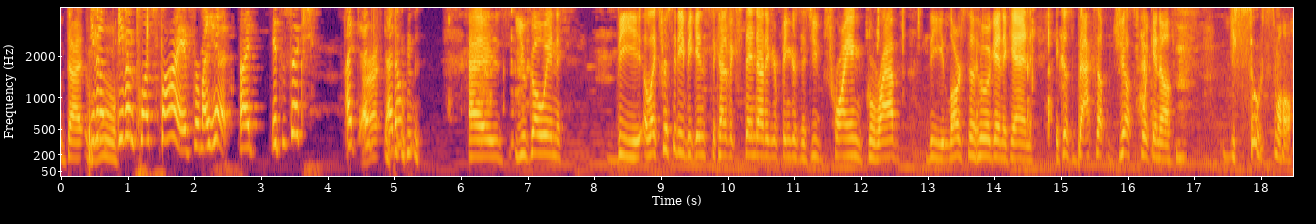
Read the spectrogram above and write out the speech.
That Even a, even plus five for my hit. I it's a six. I I, Alright. I don't. as you go in, the electricity begins to kind of extend out of your fingers as you try and grab the large Sahuagin again. It just backs up just quick enough. You're so small.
